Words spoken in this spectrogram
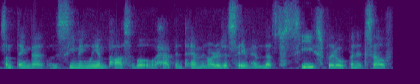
Something that was seemingly impossible happened to him in order to save him. That sea split open itself.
